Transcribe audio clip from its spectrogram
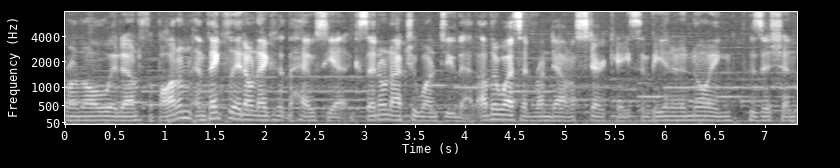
run all the way down to the bottom, and thankfully I don't exit the house yet, because I don't actually want to do that. Otherwise I'd run down a staircase and be in an annoying position.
